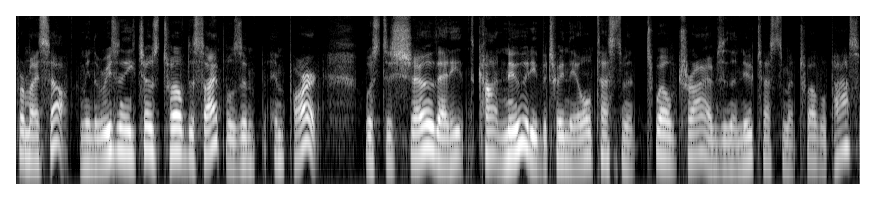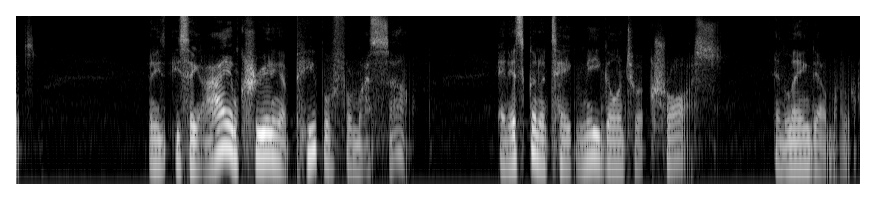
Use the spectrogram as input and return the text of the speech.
for myself. I mean, the reason he chose 12 disciples in, in part was to show that he, continuity between the Old Testament 12 tribes and the New Testament 12 apostles. And he's, he's saying, I am creating a people for myself. And it's going to take me going to a cross and laying down my life.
